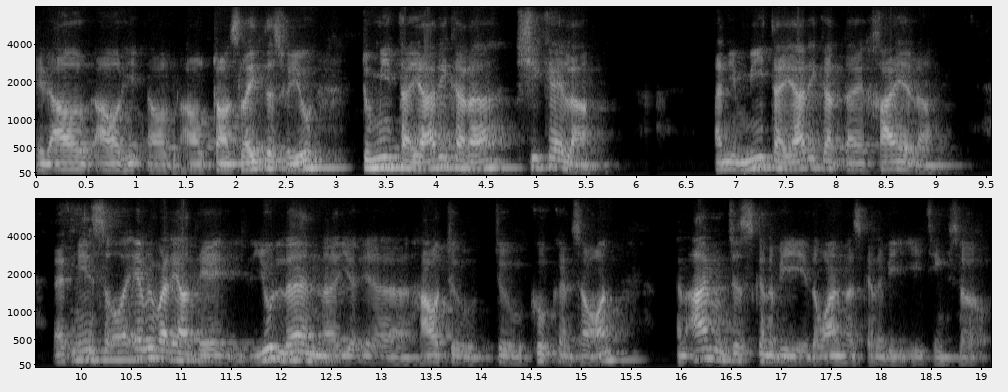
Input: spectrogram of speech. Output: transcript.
and I'll I'll I'll, I'll translate this for you. To Tumi tayari kara shikela, ani mi tayari karta khayela. That means so everybody out there, you learn uh, you, uh, how to to cook and so on, and I'm just going to be the one that's going to be eating. So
